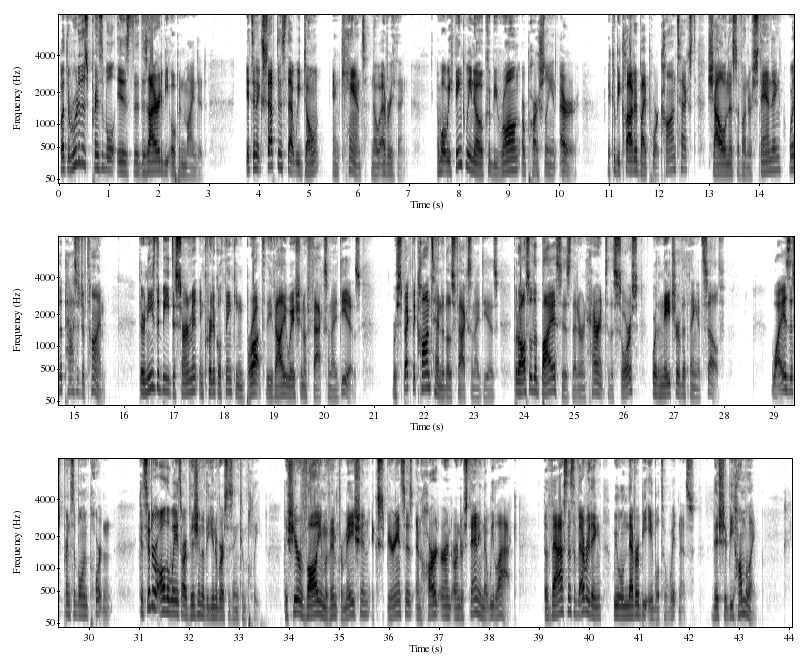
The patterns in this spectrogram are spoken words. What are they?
But the root of this principle is the desire to be open minded. It's an acceptance that we don't and can't know everything. And what we think we know could be wrong or partially in error. It could be clouded by poor context, shallowness of understanding, or the passage of time. There needs to be discernment and critical thinking brought to the evaluation of facts and ideas. Respect the content of those facts and ideas, but also the biases that are inherent to the source or the nature of the thing itself. Why is this principle important? Consider all the ways our vision of the universe is incomplete, the sheer volume of information, experiences, and hard earned understanding that we lack, the vastness of everything we will never be able to witness. This should be humbling.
